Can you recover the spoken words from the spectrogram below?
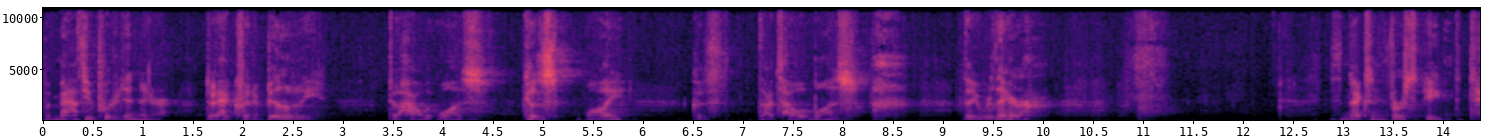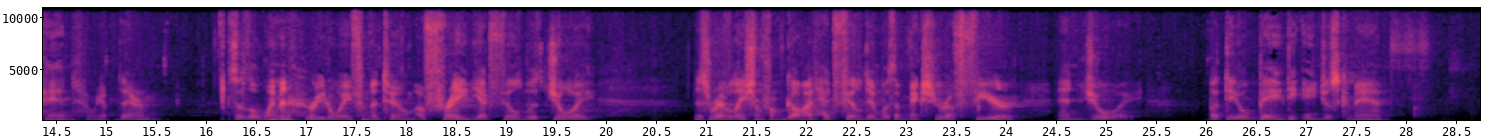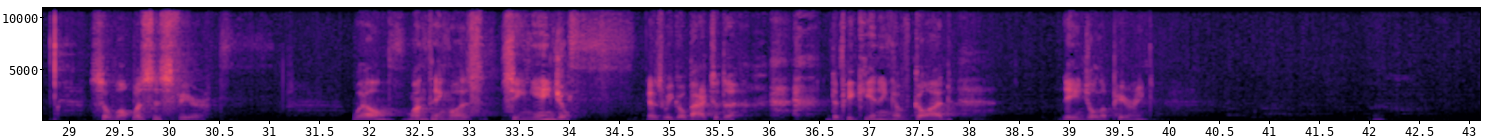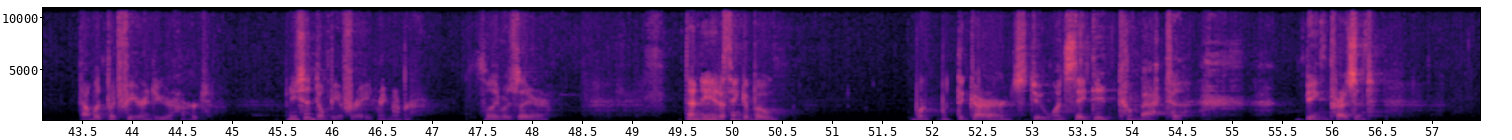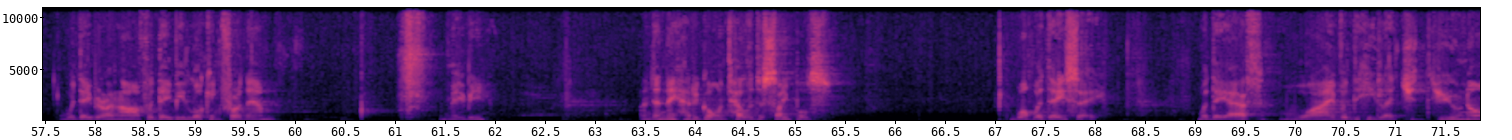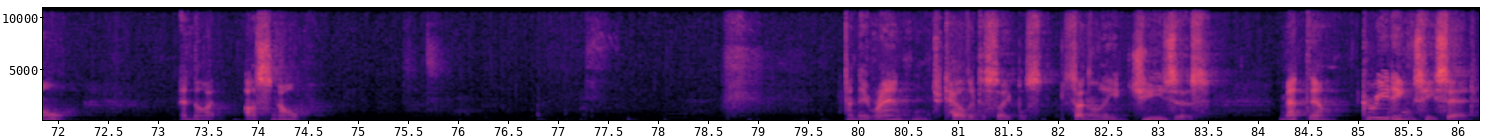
But Matthew put it in there to add credibility to how it was. Because why? Because that's how it was. they were there. Next in verse 8 to 10, are we up there? So the women hurried away from the tomb, afraid yet filled with joy. This revelation from God had filled them with a mixture of fear and joy, but they obeyed the angel's command. So, what was this fear? Well, one thing was seeing the angel as we go back to the, the beginning of God, the angel appearing. That would put fear into your heart. But he said, don't be afraid, remember? So he was there. Then you had to think about what would the guards do once they did come back to being present? Would they be running off? Would they be looking for them? Maybe. And then they had to go and tell the disciples. What would they say? Would they ask, why would he let you know and not us know? And they ran to tell the disciples. Suddenly, Jesus met them. Greetings, he said.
